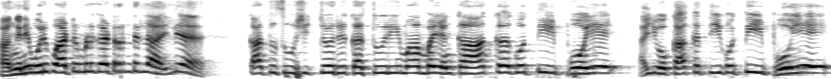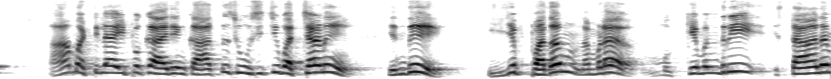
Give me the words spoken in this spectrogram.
അങ്ങനെ ഒരു പാട്ട് നമ്മൾ കേട്ടിട്ടുണ്ടല്ല ഇല്ലേ? കാത്തു സൂക്ഷിച്ചൊരു കസ്തൂരി മാമ്പഴം കാക്ക കൊത്തി പോയേ അയ്യോ കാക്കത്തി കൊത്തി പോയേ. ആ മട്ടിലായി ഇപ്പൊ കാര്യം കാത്തു സൂക്ഷിച്ച് വച്ചാണ്. എന്ത്? ഈ പദം നമ്മുടെ മുഖ്യമന്ത്രി സ്ഥാനം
